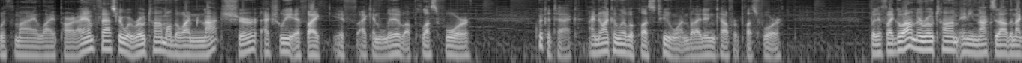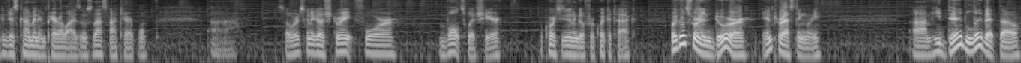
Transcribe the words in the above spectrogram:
with my Liepard. I am faster with Rotom, although I'm not sure actually if I if I can live a plus 4 quick attack. I know I can live a plus 2 one, but I didn't count for plus 4. But if I go out into Rotom and he knocks it out, then I can just come in and paralyze him, so that's not terrible. Uh, so we're just going to go straight for Volt Switch here. Of course, he's going to go for Quick Attack. Well, he goes for Endure, interestingly. Um, he did live it, though.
